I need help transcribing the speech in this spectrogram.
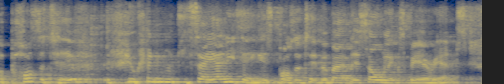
a positive, if you can say anything is positive about this whole experience.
